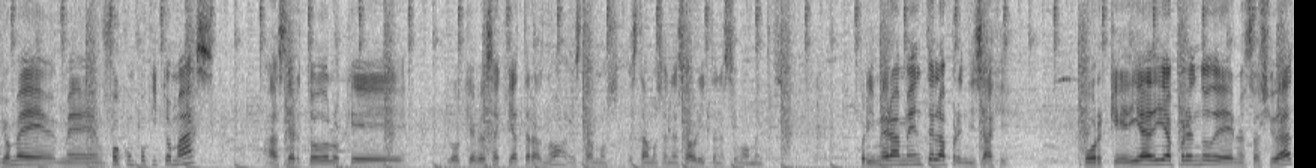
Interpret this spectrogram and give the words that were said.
yo me, enfoco un poquito más a hacer todo lo que, lo que ves aquí atrás, ¿no? Estamos, estamos en eso ahorita, en estos momentos. Primeramente el aprendizaje, porque día a día aprendo de nuestra ciudad.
